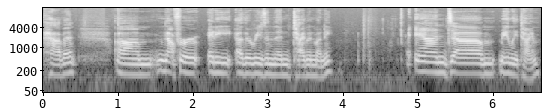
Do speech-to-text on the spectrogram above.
haven't, um, not for any other reason than time and money, and um, mainly time.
